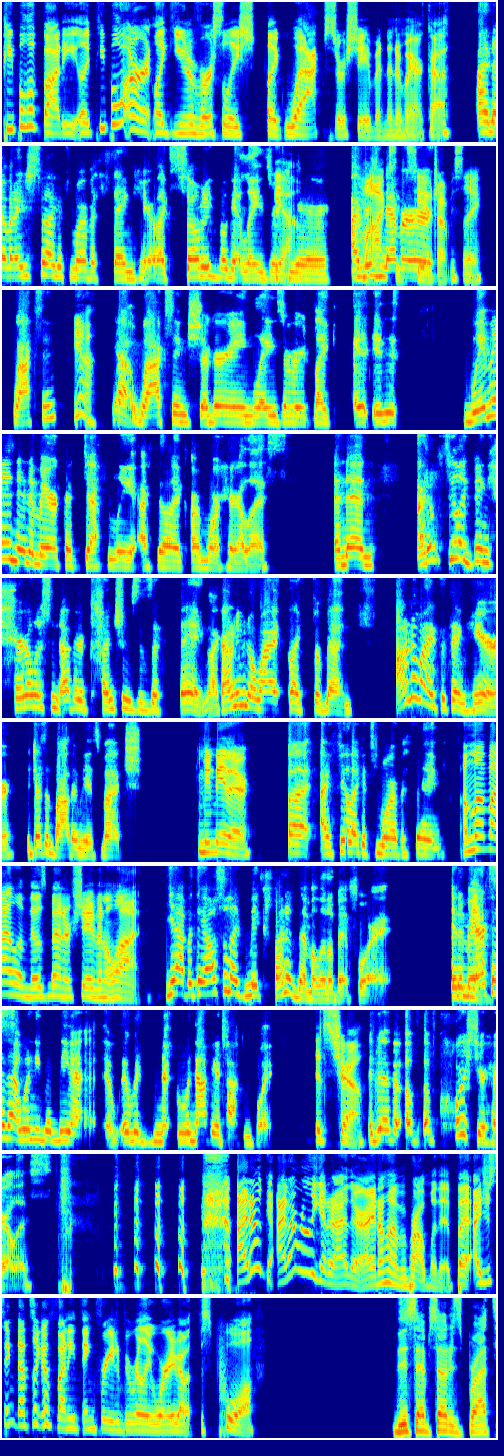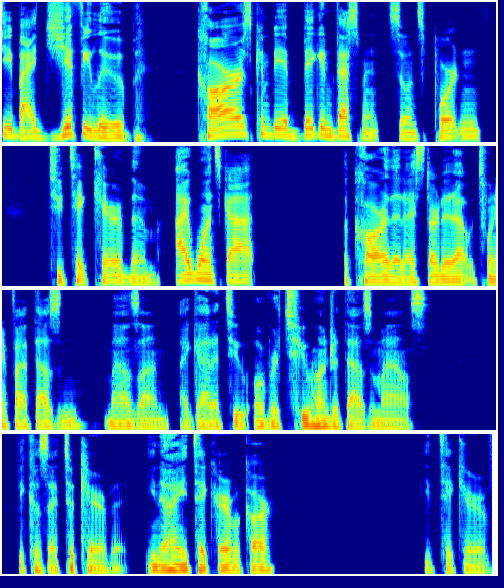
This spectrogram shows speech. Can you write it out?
people have body like people aren't like universally sh- like waxed or shaven in America. I know, but I just feel like it's more of a thing here. Like so many people get laser Yeah. here. I've Well, just never huge, obviously. waxing. Yeah. yeah, waxing, sugaring, laser. Like it, it. Women in America definitely, I feel like, are more hairless. And then I don't feel like being hairless in other countries is a thing. Like I don't even know why. Like for men, I don't know why it's a thing here. It doesn't bother me as much. Me neither. But I feel like it's more of a thing. On Love Island, those men are shaving a lot. Yeah, but they also like make fun of them a little bit for it. In America, Yes. that wouldn't even be a. It would it would not be a talking point. It's true. It'd be like, of, of course you're hairless. I don't I don't really get it either. I don't have a problem with it. But I just think that's like a funny thing for you to be really worried about this pool. This episode is brought to you by Jiffy Lube. Cars can be a big investment, so it's important to take care of them. I once got a car that I started out with 25,000 miles on. I got it to over 200,000 miles because I took care of it. You know how you take care of a car? You take care of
